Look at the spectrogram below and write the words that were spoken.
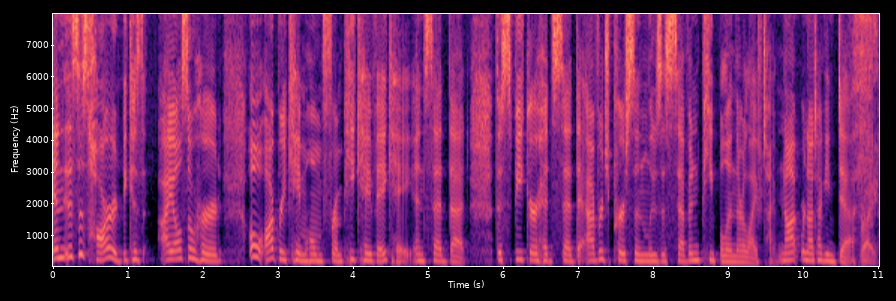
and this is hard because I also heard, oh, Aubrey came home from PK Vacay and said that the speaker had said the average person loses seven people in their lifetime. Not, we're not talking death, Right.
